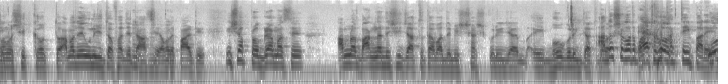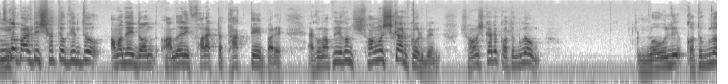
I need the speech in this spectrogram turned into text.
গণশিক্ষাত্ব আমাদের উনিশ দফা যেটা আছে আমাদের পার্টির এইসব প্রোগ্রাম আছে আমরা বাংলাদেশি জাতীয়তাবাদে বিশ্বাস করি যে এই ভৌগোলিক জাতীয়তাবাদ। থাকতেই পারে, অন্য পার্টির সাথেও কিন্তু আমাদের এই দ্বন্দ্ব আমাদের এই ফারাকটা থাকতেই পারে। এখন আপনি যখন সংস্কার করবেন সংস্কারে কতগুলো মৌলিক কতগুলো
